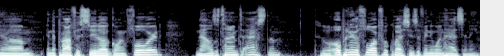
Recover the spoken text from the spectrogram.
um, in the Prophet Seerah going forward, now is the time to ask them. So, opening the floor up for questions if anyone has any.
